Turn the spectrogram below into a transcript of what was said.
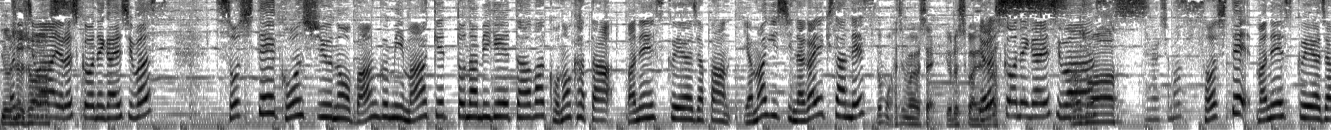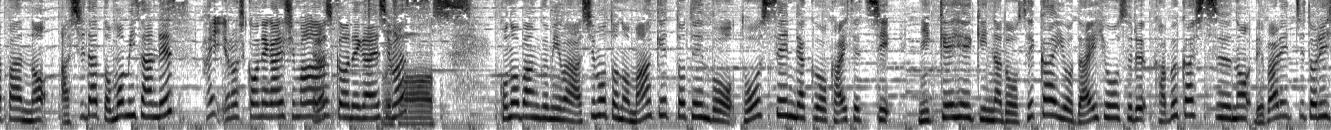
よろしくお願いしますそして今週の番組マーケットナビゲーターはこの方マネースクエアジャパン山岸長之さんです。どうもはじめまして。よろしくお願いします。よろしくお願いします。お願いしますそしてマネースクエアジャパンの芦田智美さんです。はいよろしくお願いします。よろしくお願いします。この番組は足元のマーケット展望投資戦略を解説し日経平均など世界を代表する株価指数のレバレッジ取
